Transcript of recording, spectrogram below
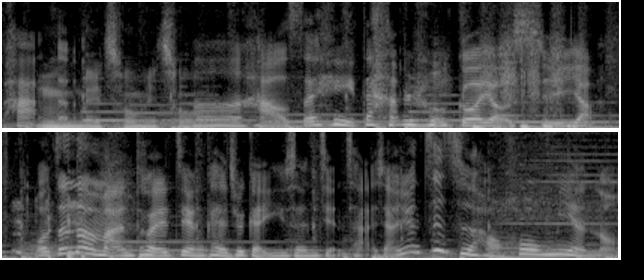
怕的。嗯，没错没错。嗯，好，所以大家如果有需要，我真的。蛮推荐可以去给医生检查一下，因为智齿好后面哦。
